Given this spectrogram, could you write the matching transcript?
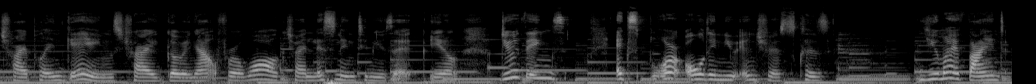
try playing games try going out for a walk try listening to music you know. Do things explore old and new interests because you might find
